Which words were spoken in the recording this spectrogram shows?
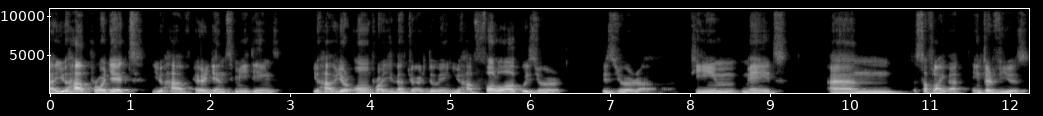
uh, you have projects, you have urgent meetings, you have your own project that you are doing, you have follow up with your with your uh, teammates and stuff like that, interviews.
